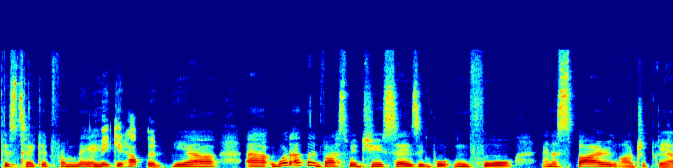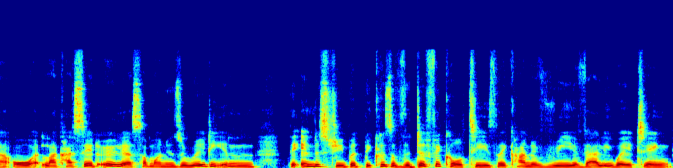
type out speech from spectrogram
Just take it from there. make it happen. Yeah. Uh, what other advice would you say is important for an aspiring entrepreneur, or like I said earlier, someone who's already in the industry, but because of the difficulties, they're kind of reevaluating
